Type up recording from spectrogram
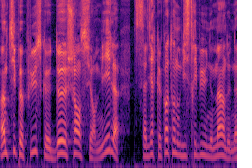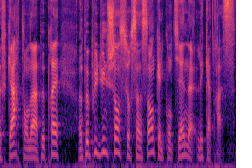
un petit peu plus que 2 chances sur 1000. C'est-à-dire que quand on nous distribue une main de 9 cartes, on a à peu près un peu plus d'une chance sur 500 qu'elle contienne les 4 As.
